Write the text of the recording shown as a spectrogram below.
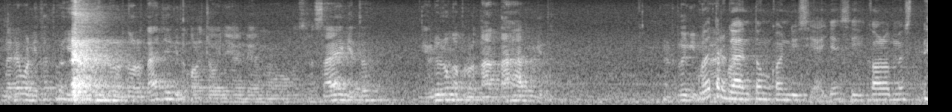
sebenarnya wanita tuh ya nurut-nurut aja gitu kalau cowoknya udah mau selesai gitu ya udah lo nggak perlu tahan-tahan gitu. Gue tergantung kondisi aja sih. Kalau mesti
